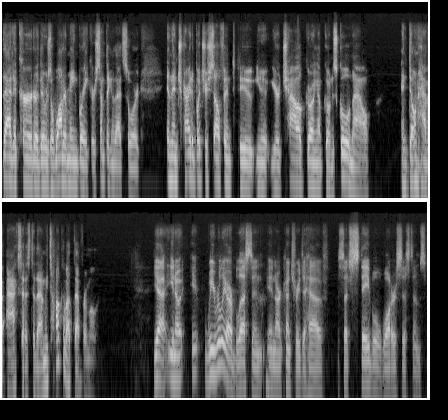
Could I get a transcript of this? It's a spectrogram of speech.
that occurred or there was a water main break or something of that sort? And then try to put yourself into you know your child growing up going to school now and don't have access to that. I mean talk about that for a moment. Yeah you know it, we really are blessed in in our country to have such stable water systems.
